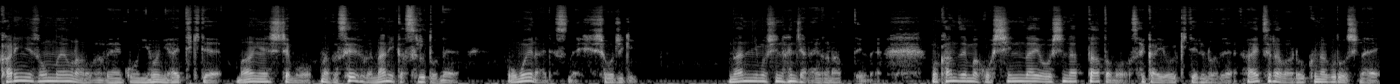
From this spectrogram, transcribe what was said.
仮にそんなようなのがね、こう日本に入ってきて蔓延しても、なんか政府が何かするとね、思えないですね、正直。何にもしないんじゃないかなっていうね。もう完全まあこう信頼を失った後の世界を生きているので、あいつらはろくなことをしない、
